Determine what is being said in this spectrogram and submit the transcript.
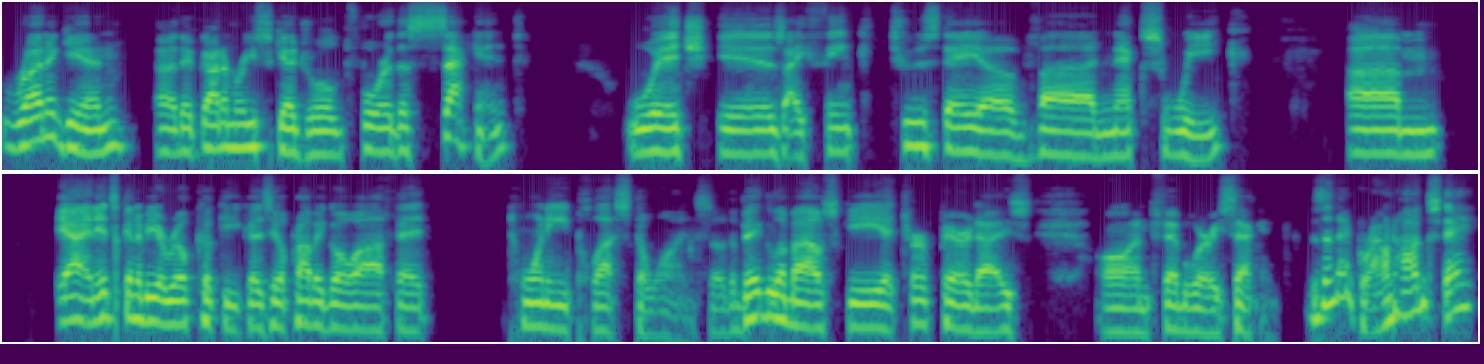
run again. Uh, they've got him rescheduled for the second, which is I think Tuesday of uh, next week. Um, yeah, and it's going to be a real cookie because he'll probably go off at 20 plus to 1. So the Big Lebowski at Turf Paradise on February 2nd. Isn't that Groundhog's Day?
